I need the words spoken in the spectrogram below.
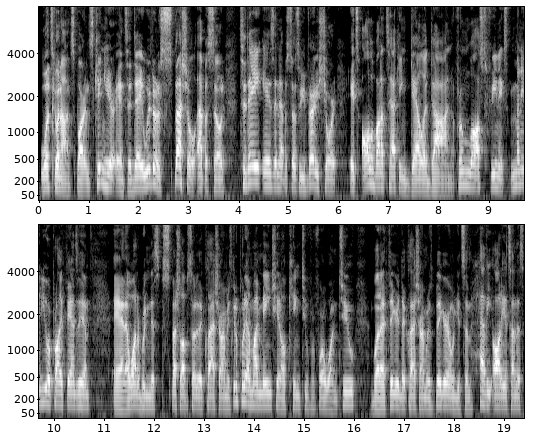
What's going on? Spartans King here, and today we're doing a special episode. Today is an episode, so be very short. It's all about attacking Galadon from Lost Phoenix. Many of you are probably fans of him, and I want to bring this special episode of the Clash Army. It's going to put it on my main channel, King24412, but I figured the Clash Army was bigger and would get some heavy audience on this,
